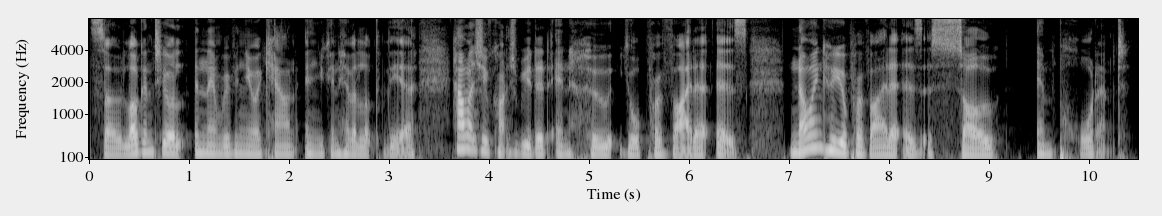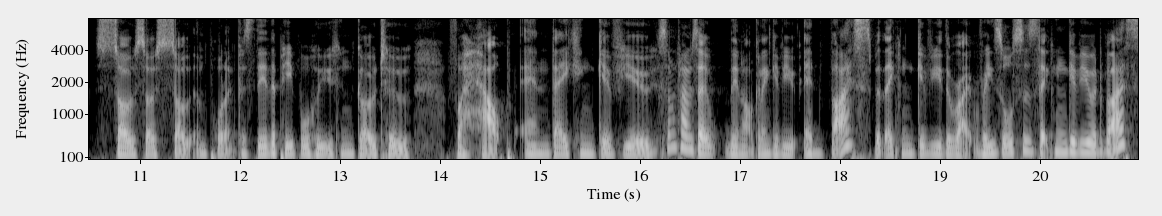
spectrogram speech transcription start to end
So log into your inland revenue account and you can have a look there how much you've contributed and who your provider is. Knowing who your provider is is so important so so so important because they're the people who you can go to for help and they can give you sometimes they, they're not going to give you advice but they can give you the right resources that can give you advice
